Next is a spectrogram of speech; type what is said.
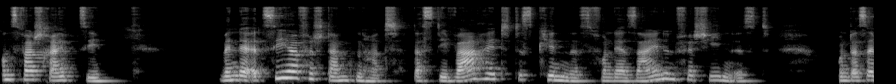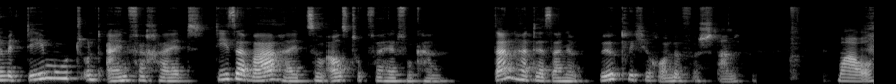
Und zwar schreibt sie, wenn der Erzieher verstanden hat, dass die Wahrheit des Kindes von der seinen verschieden ist und dass er mit Demut und Einfachheit dieser Wahrheit zum Ausdruck verhelfen kann, dann hat er seine wirkliche Rolle verstanden. Wow,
